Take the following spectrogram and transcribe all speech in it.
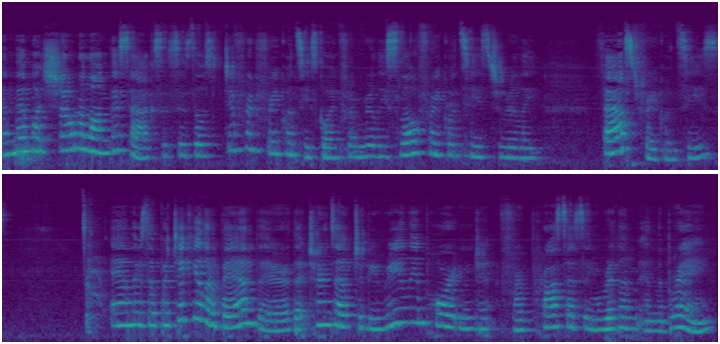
And then what's shown along this axis is those different frequencies going from really slow frequencies to really fast frequencies. And there's a particular band there that turns out to be really important for processing rhythm in the brain.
